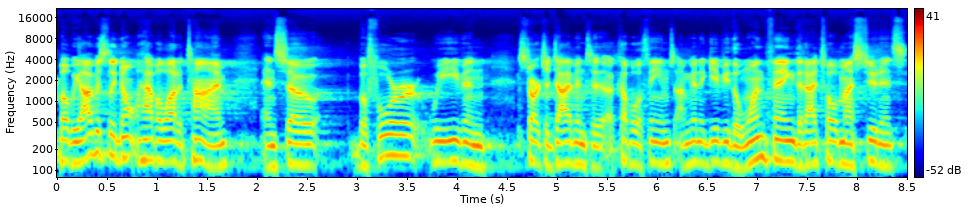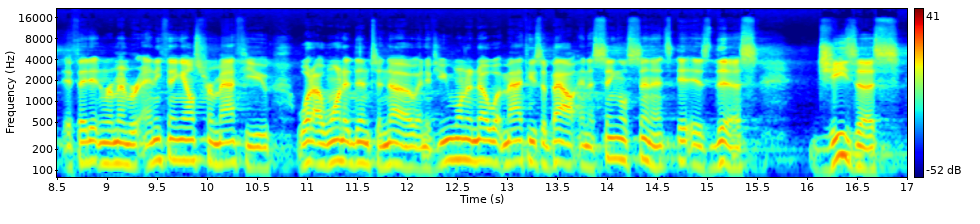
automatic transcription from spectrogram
But we obviously don't have a lot of time. And so before we even start to dive into a couple of themes, I'm going to give you the one thing that I told my students if they didn't remember anything else from Matthew, what I wanted them to know. And if you want to know what Matthew's about in a single sentence, it is this Jesus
